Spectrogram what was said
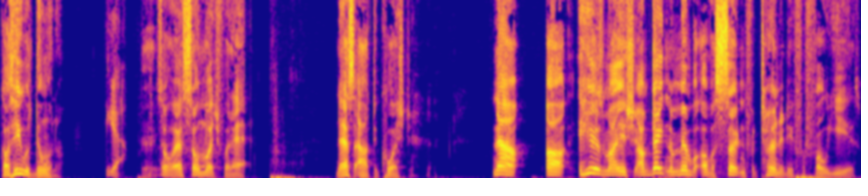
Because he was doing her. Yeah. So that's so much for that. That's out the question. Now, uh, here's my issue. I'm dating a member of a certain fraternity for four years.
